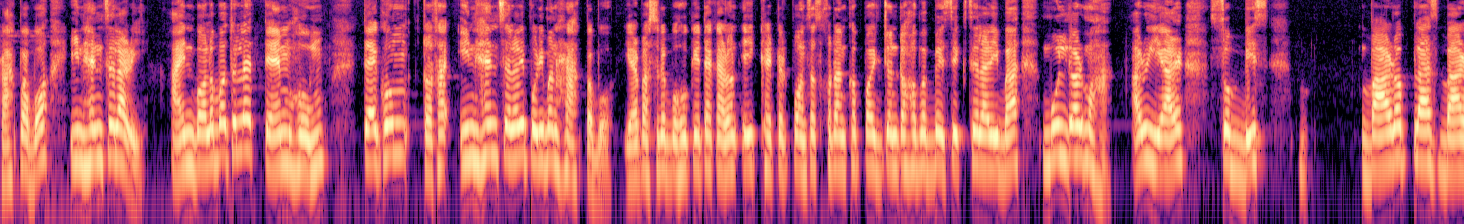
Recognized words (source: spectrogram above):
হ্ৰাস পাব ইনহেণ্ড চেলাৰী আইন বলবৎ হ'লে টেম হোম টেক হোম তথা ইনহেণ্ড চেলাৰী পৰিমাণ হ্ৰাস পাব। ইয়াৰ পাছতে বহুকেইটা কাৰণ এই ক্ষেত্ৰত পঞ্চাছ শতাংশ পৰ্যন্ত হ'ব বেচিক চেলাৰী বা মূল দৰমহা। আৰু ইয়াৰ চৌব্বিছ বাৰ প্লাছ বাৰ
